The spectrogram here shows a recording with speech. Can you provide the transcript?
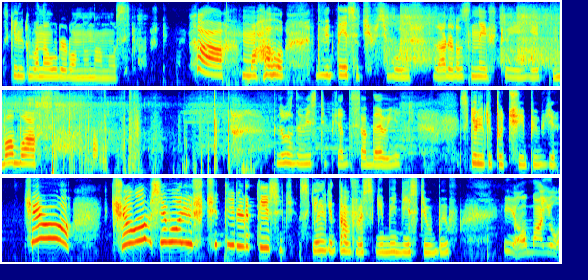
Скільки вона урону наносить? Ха, мало. 2000 всього лиш. Зараз знищу її. Бабахс. Плюс 259. Скільки тут чіпів є? Чого? Чого всього лиш 4000? Скільки там вже скібідістів бив? Маю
